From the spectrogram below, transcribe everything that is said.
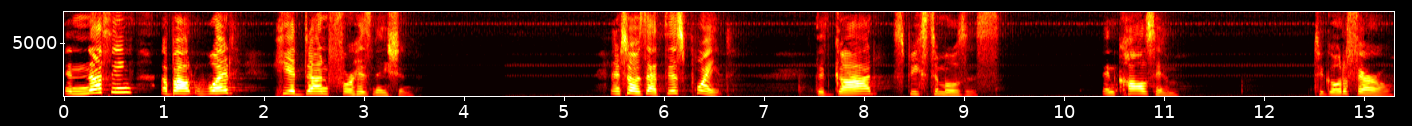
and nothing about what he had done for his nation. And so it's at this point that God speaks to Moses and calls him to go to Pharaoh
